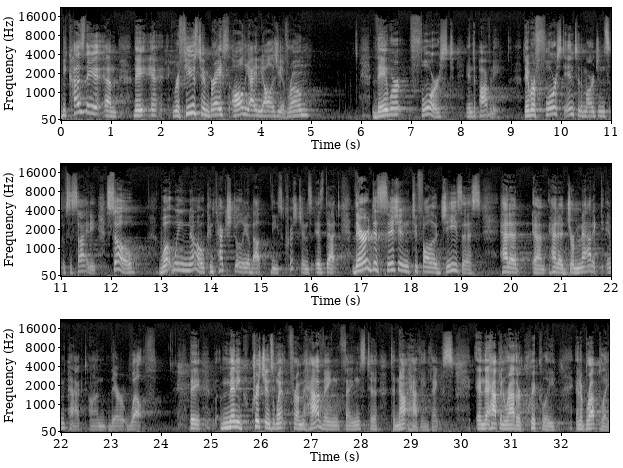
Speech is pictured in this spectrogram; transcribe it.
because they, um, they uh, refused to embrace all the ideology of Rome, they were forced into poverty. They were forced into the margins of society. So, what we know contextually about these Christians is that their decision to follow Jesus had a, um, had a dramatic impact on their wealth. They, many Christians went from having things to, to not having things. And that happened rather quickly and abruptly.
